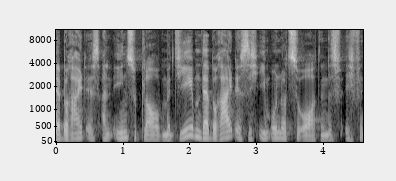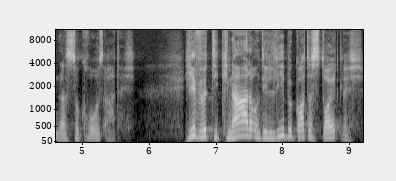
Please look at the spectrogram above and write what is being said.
der bereit ist, an ihn zu glauben, mit jedem, der bereit ist, sich ihm unterzuordnen. Das, ich finde das so großartig. Hier wird die Gnade und die Liebe Gottes deutlich.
